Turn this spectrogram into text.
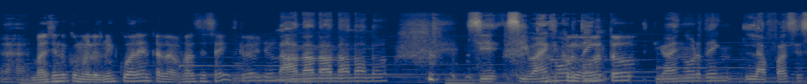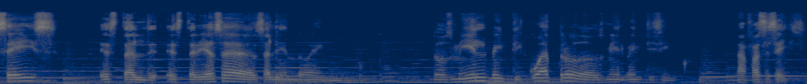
Ajá. Va siendo como el 2040 la fase 6, creo yo. No, no, no, no, no, no. si, si va en orden, si va en orden, la fase 6 está, estaría saliendo en 2024 o 2025. La fase 6.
